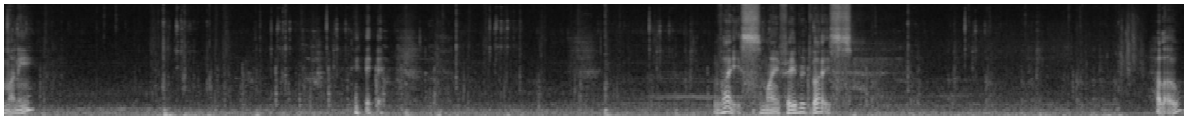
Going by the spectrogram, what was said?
money. Vice, my favorite vice. Hello.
